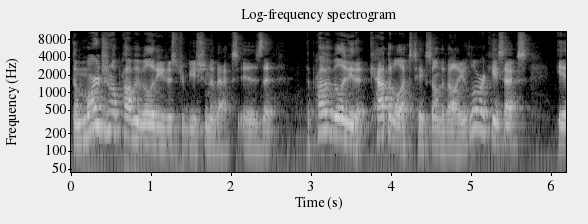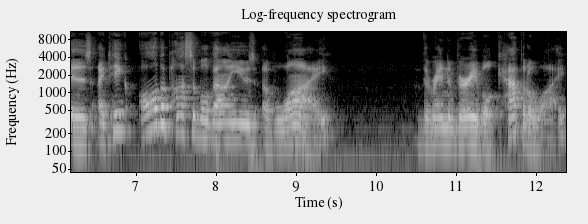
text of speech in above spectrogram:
The marginal probability distribution of x is that the probability that capital X takes on the value of lowercase x is I take all the possible values of y, of the random variable capital Y,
